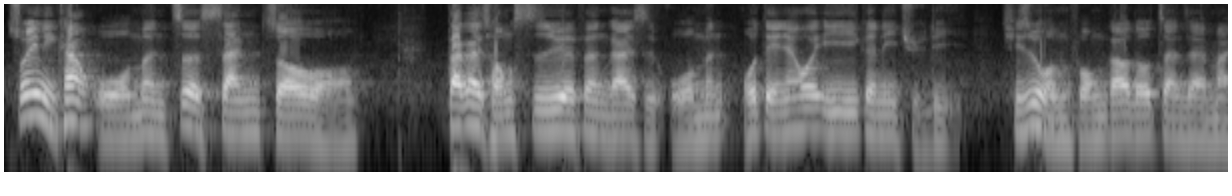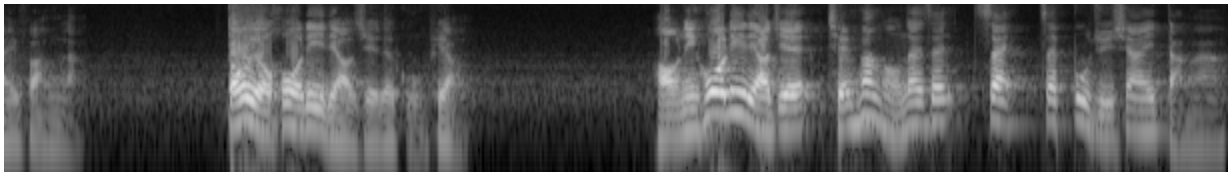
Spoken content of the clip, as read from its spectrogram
所以你看我们这三周哦，大概从四月份开始，我们我等一下会一一跟你举例。其实我们逢高都站在卖方了，都有获利了结的股票。好，你获利了结，前放口袋再再再布局下一档啊，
